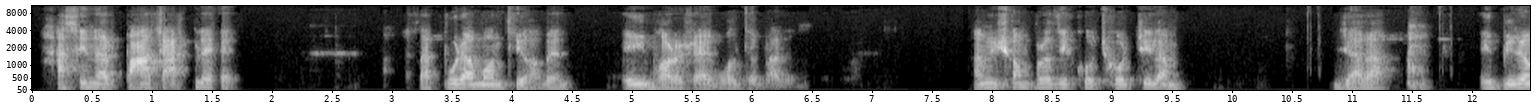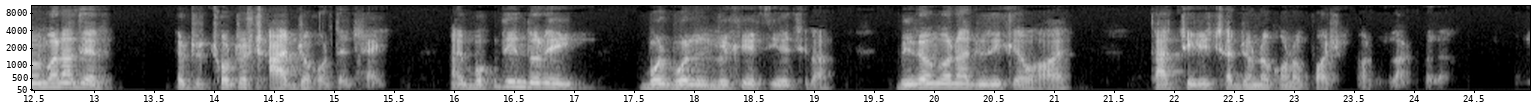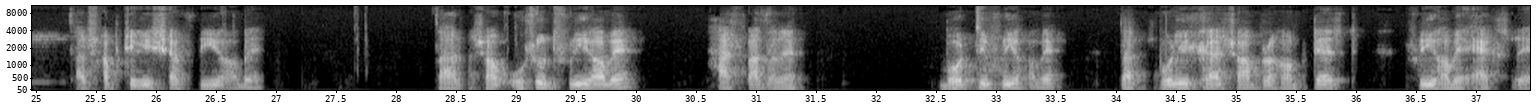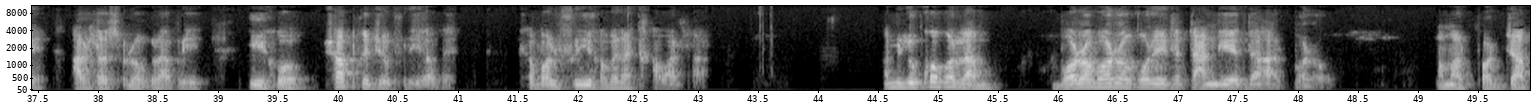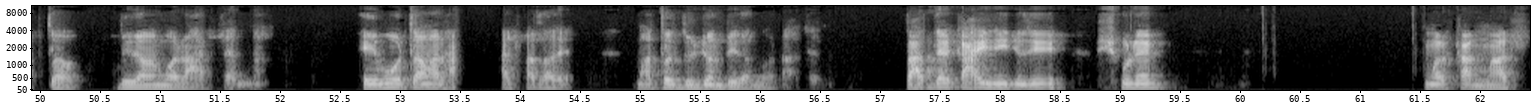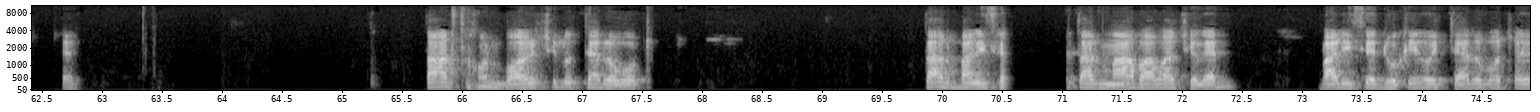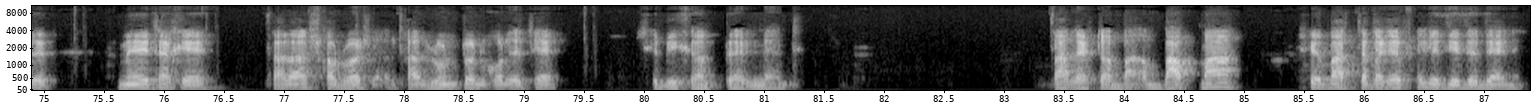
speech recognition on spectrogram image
হাসিনার পা চাটলে তার পুরা মন্ত্রী হবেন এই ভরসায় বলতে পারেন। আমি সম্প্রতি খোঁজ করছিলাম যারা এই বীরঙ্গনাদের একটু ছোট সাহায্য করতে চাই। আমি বহুদিন ধরেই বল, বলে লিখে দিয়েছিলাম, বীরঙ্গনা যদি কেউ হয়, তার চিকিৎসার জন্য কোনো পয়সা খরচ লাগবে না। তার সব চিকিৎসা ফ্রি হবে, তার সব ওষুধ ফ্রি হবে, হাসপাতালে ভর্তি ফ্রি হবে, তার পরীক্ষা সব রকম টেস্ট ফ্রি হবে এক্স রে আলট্রাসোনোগ্রাফি ইকো সব কিছু ফ্রি হবে। কেবল ফ্রি হবে না খাওয়াটা। আমি লক্ষ্য করলাম, বড় বড় করে এটা টাঙ্গিয়ে দেওয়ার পরও আমার পর্যাপ্ত বীরাঙ্গনা আসছেন না। এই মুহূর্তে আমার হাসপাতালে মাত্র দুজন বীরাঙ্গনা আছেন। তাদের কাহিনী যদি শুনেন, আমার কান্না আসছে তার তখন বয়স ছিল তেরো বছর। তার বাড়িতে তার মা বাবা ছিলেন। বাড়িতে ঢুকে ওই তেরো বছরের মেয়েটাকে তারা সর্ব লুণ্ঠন করেছে। সে বিকাম প্রেগনেন্ট তার একটা বাপ মা সে বাচ্চাটাকে ফেলে দিতে দেয়নি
